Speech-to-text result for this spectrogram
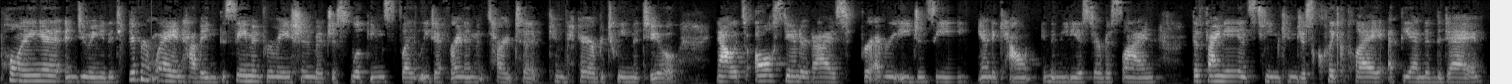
pulling it and doing it a different way and having the same information but just looking slightly different and it's hard to compare between the two. Now it's all standardized for every agency and account in the media service line. The finance team can just click play at the end of the day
